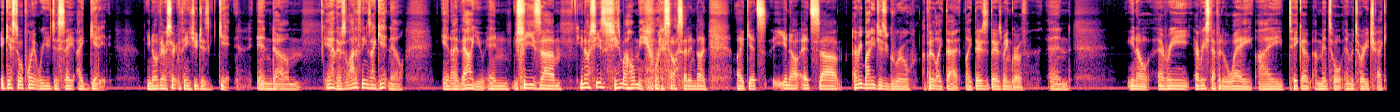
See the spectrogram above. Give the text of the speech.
it gets to a point where you just say, I get it. You know, there are certain things you just get. And um, yeah, there's a lot of things I get now and I value. And she's um, you know, she's she's my homie when it's all said and done. Like it's you know, it's uh, everybody just grew. I put it like that. Like there's there's been growth, and you know every every step of the way, I take a, a mental inventory check,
